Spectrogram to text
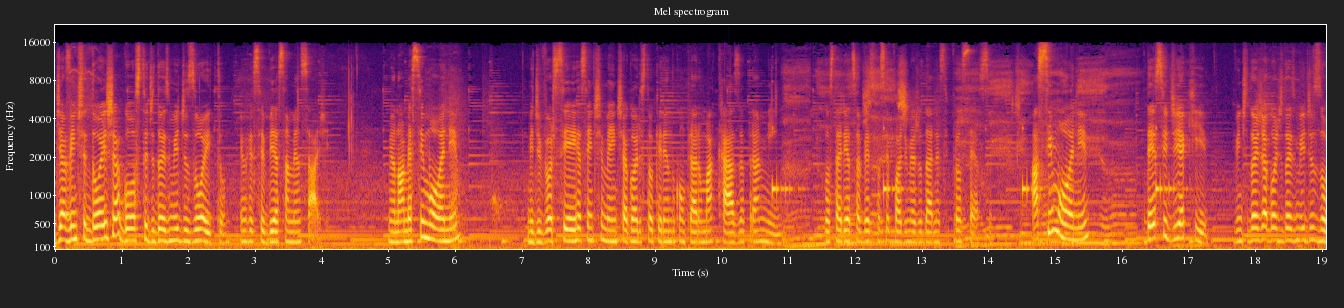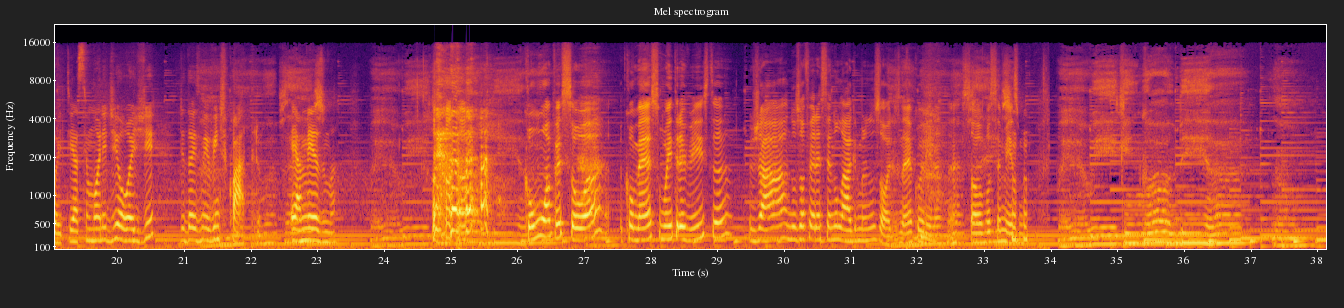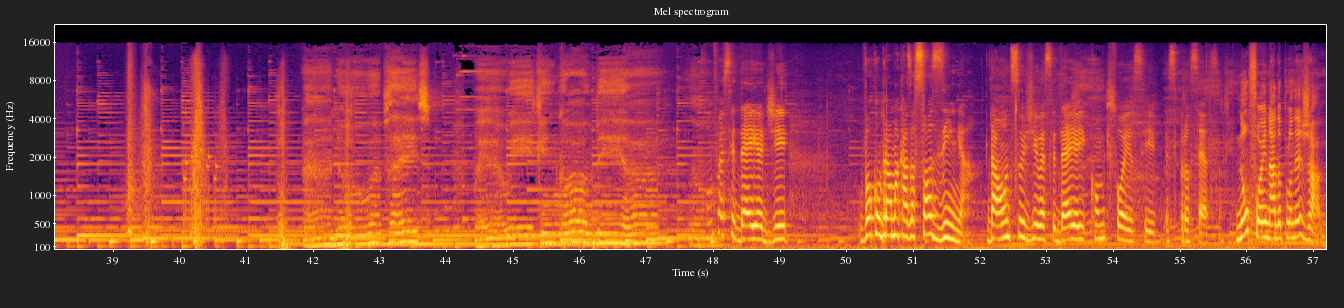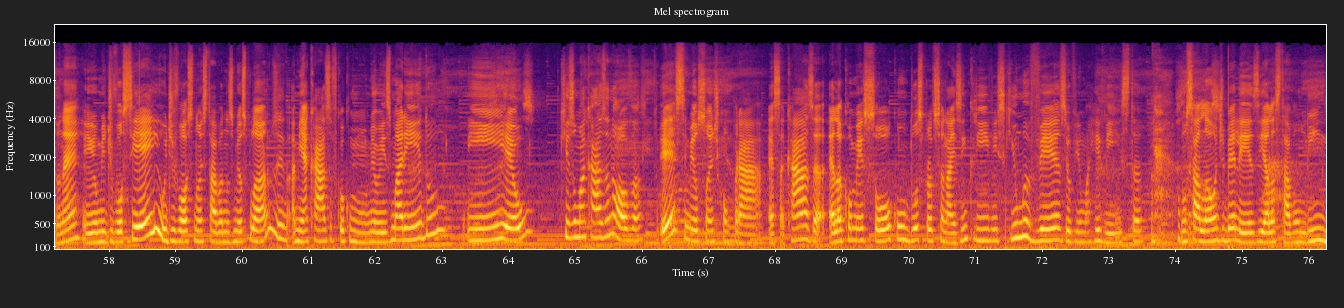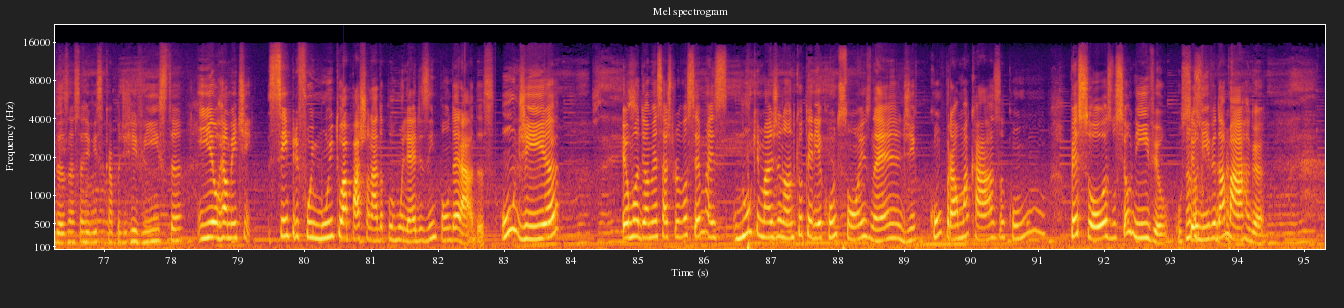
Dia 22 de agosto de 2018, eu recebi essa mensagem. Meu nome é Simone, me divorciei recentemente e agora estou querendo comprar uma casa para mim. Gostaria de saber se você pode me ajudar nesse processo. A Simone, desse dia aqui, 22 de agosto de 2018, e a Simone de hoje, de 2024, é a mesma? Como uma pessoa começa uma entrevista já nos oferecendo lágrimas nos olhos, né, Corina? É só você mesmo. Como foi essa ideia de vou comprar uma casa sozinha? Da onde surgiu essa ideia e como que foi esse, esse processo? Não foi nada planejado, né? Eu me divorciei, o divórcio não estava nos meus planos, a minha casa ficou com meu ex-marido e eu quis uma casa nova. Esse meu sonho de comprar essa casa, ela começou com duas profissionais incríveis que uma vez eu vi uma revista num salão de beleza e elas estavam lindas nessa revista, capa de revista. E eu realmente sempre fui muito apaixonada por mulheres empoderadas. Um dia eu mandei uma mensagem para você, mas nunca imaginando que eu teria condições, né, de comprar uma casa com pessoas do seu nível, o seu nível da Marga.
